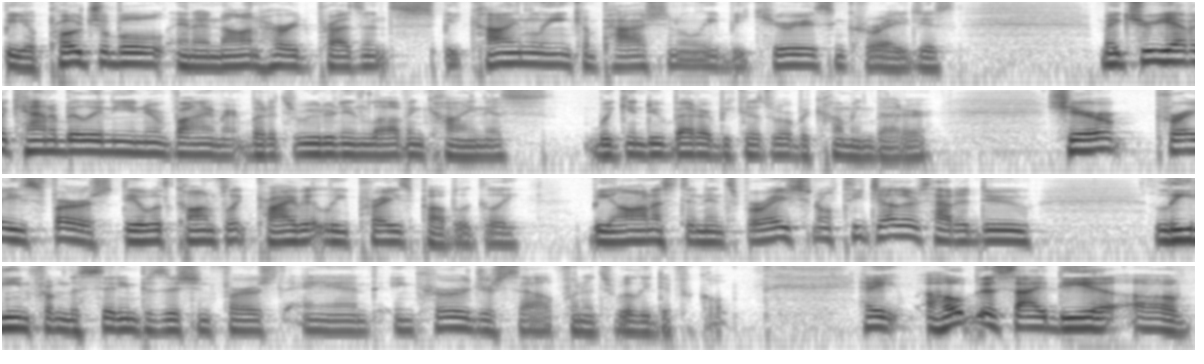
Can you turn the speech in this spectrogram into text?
Be approachable in a non hurried presence. Be kindly and compassionately. Be curious and courageous. Make sure you have accountability in your environment, but it's rooted in love and kindness. We can do better because we're becoming better. Share praise first. Deal with conflict privately, praise publicly. Be honest and inspirational. Teach others how to do leading from the sitting position first and encourage yourself when it's really difficult. Hey, I hope this idea of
